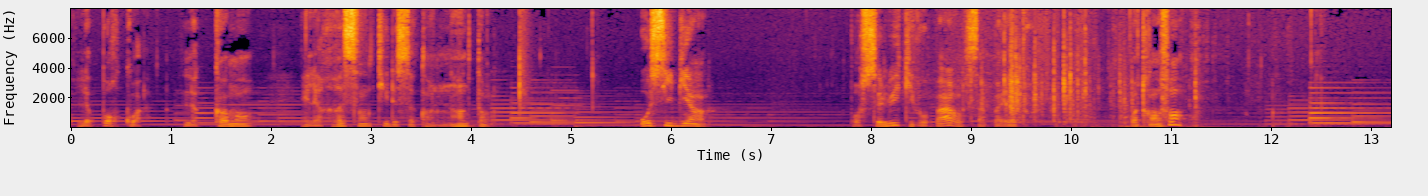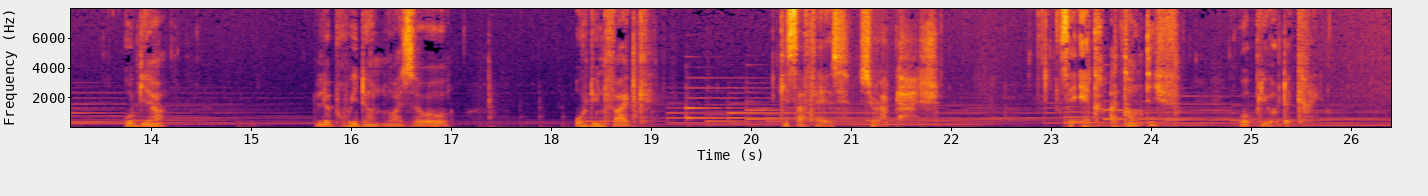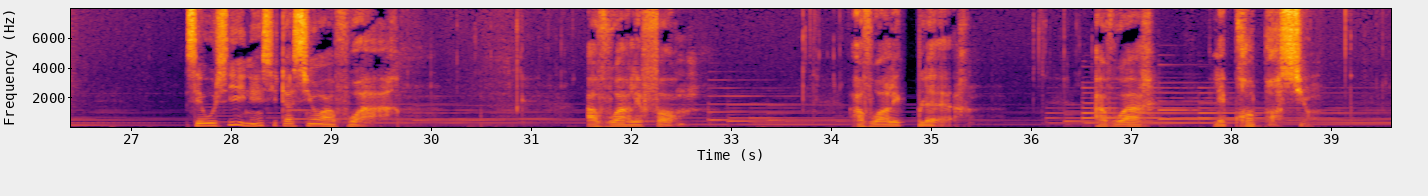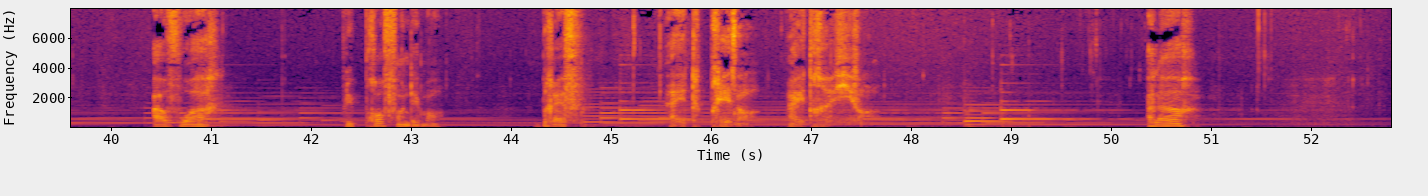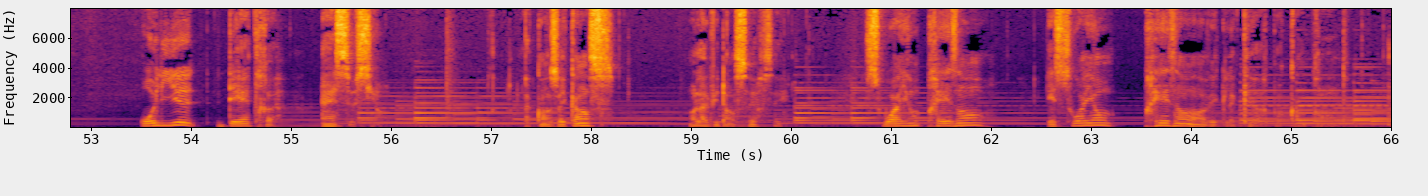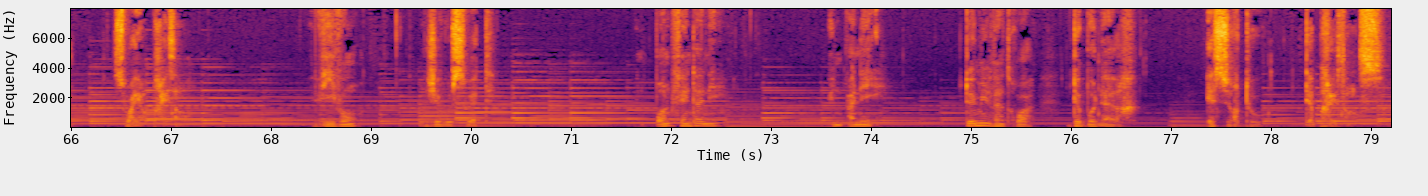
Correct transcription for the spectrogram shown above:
le pourquoi, le comment et le ressenti de ce qu'on entend. Aussi bien pour celui qui vous parle, ça peut être votre enfant. Ou bien le bruit d'un oiseau ou d'une vague qui s'affaise sur la plage. C'est être attentif au plus haut degré. C'est aussi une incitation à voir, à voir les formes, à voir les couleurs, à voir les proportions, à voir plus profondément, bref, à être présent, à être vivant. Alors, au lieu d'être insouciant, la conséquence, on l'a vu dans ce verset, soyons présents et soyons présents avec le cœur pour comprendre. Soyons présents. Vivons, je vous souhaite une bonne fin d'année, une année 2023 de bonheur et surtout de présence.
